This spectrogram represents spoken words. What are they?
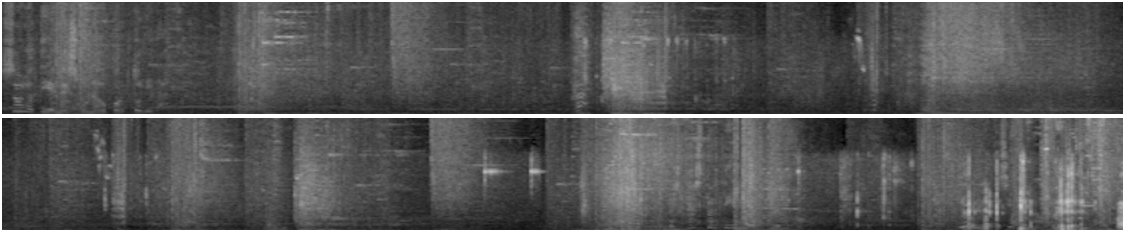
Solo tienes una oportunidad. Un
